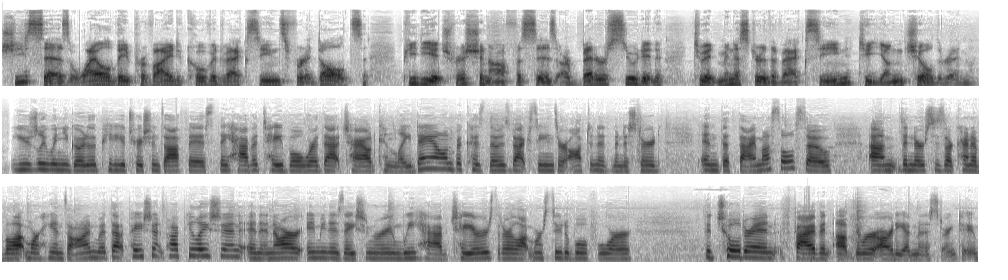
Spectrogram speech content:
She says while they provide COVID vaccines for adults, pediatrician offices are better suited to administer the vaccine to young children. Usually when you go to the pediatrician's office, they have a table where that child can lay down because those vaccines are often administered in the thigh muscle. So um, the nurses are kind of a lot more hands-on with that patient population. And in our immunization room, we have chairs that are a lot more suitable for the children five and up that we're already administering to.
